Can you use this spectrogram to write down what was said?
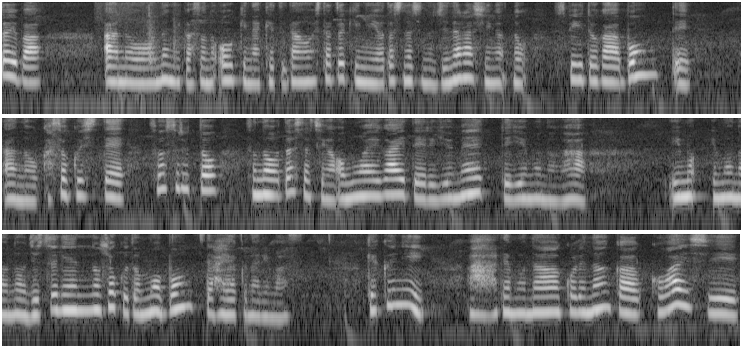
例えばあの何かその大きな決断をした時に私たちの地ならしのスピードがボンってあの加速してそうするとその私たちが思い描いている夢っていうものがいものの実現の速度もボンって速くなります。逆にあでもなこれなんか怖いし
